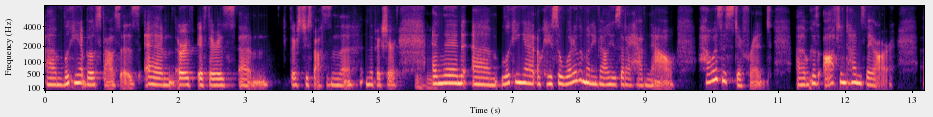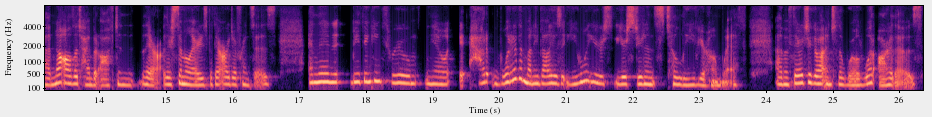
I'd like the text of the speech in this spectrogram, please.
um, looking at both spouses and or if, if there is um, there's two spouses in the in the picture mm-hmm. and then um, looking at okay so what are the money values that i have now how is this different because um, oftentimes they are uh, not all the time but often there are there's similarities but there are differences. And then be thinking through you know how what are the money values that you want your your students to leave your home with? Um, if they're to go out into the world what are those?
